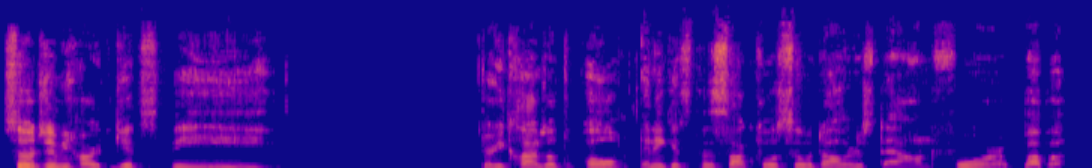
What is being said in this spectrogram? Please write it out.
So Jimmy Hart gets the, or he climbs up the pole and he gets the sock full of silver dollars down for Bubba,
